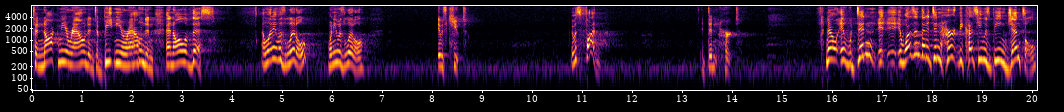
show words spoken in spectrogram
to knock me around and to beat me around and, and all of this. And when he was little, when he was little, it was cute. It was fun. It didn't hurt. Now, it didn't, it, it wasn't that it didn't hurt because he was being gentle.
